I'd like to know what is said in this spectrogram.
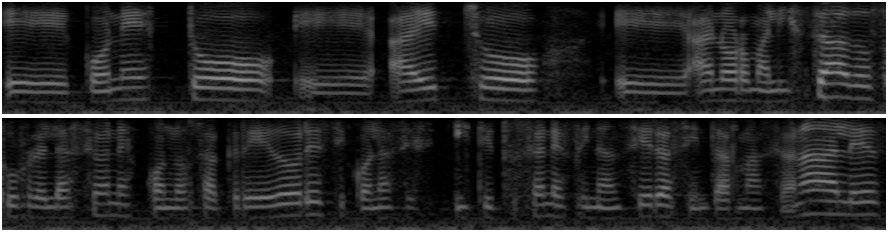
eh, con esto eh, ha hecho ha normalizado sus relaciones con los acreedores y con las instituciones financieras internacionales.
